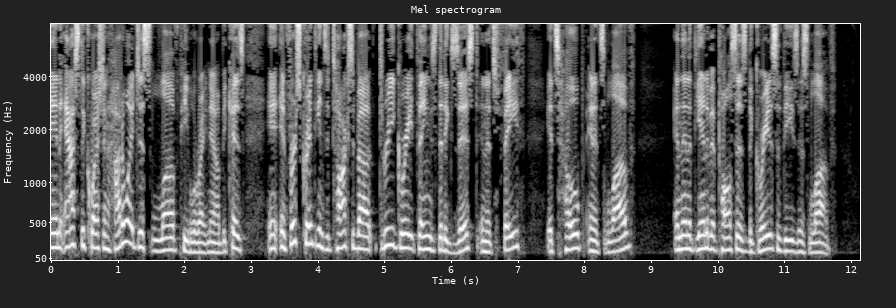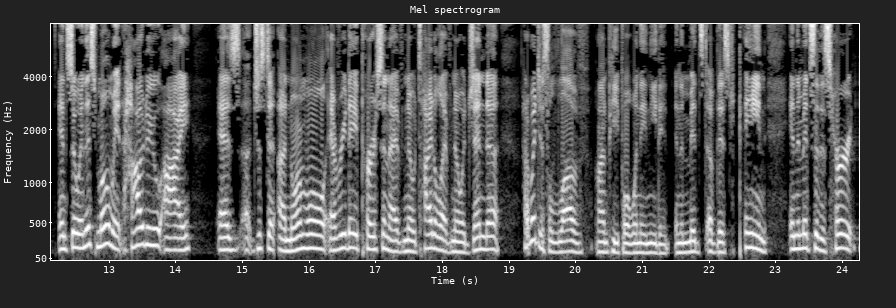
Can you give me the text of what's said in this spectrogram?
and ask the question, how do I just love people right now? Because in, in 1 Corinthians, it talks about three great things that exist, and it's faith, it's hope, and it's love. And then at the end of it, Paul says, the greatest of these is love. And so in this moment, how do I, as uh, just a, a normal, everyday person, I have no title, I have no agenda, how do I just love on people when they need it in the midst of this pain, in the midst of this hurt?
